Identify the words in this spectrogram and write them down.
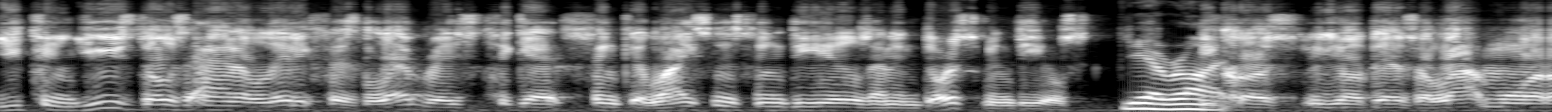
you can use those analytics as leverage to get thinking licensing deals and endorsement deals yeah, right. because you know there's a lot more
